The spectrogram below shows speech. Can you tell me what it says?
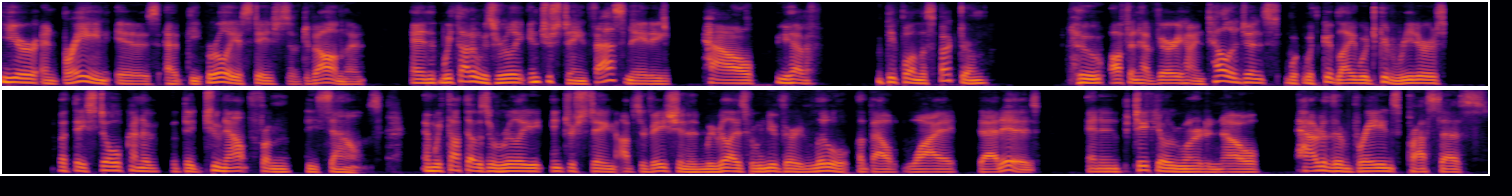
ear and brain is at the earliest stages of development. And we thought it was really interesting, fascinating how you have people on the spectrum who often have very high intelligence with, with good language, good readers, but they still kind of they tune out from these sounds. And we thought that was a really interesting observation. And we realized we knew very little about why that is. And in particular, we wanted to know how do their brains process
